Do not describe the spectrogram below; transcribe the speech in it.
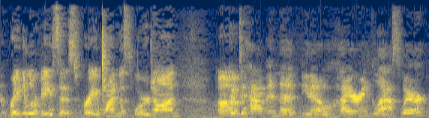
a regular basis, great wine to splurge on. Um, Good to have in the you know higher end glassware.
